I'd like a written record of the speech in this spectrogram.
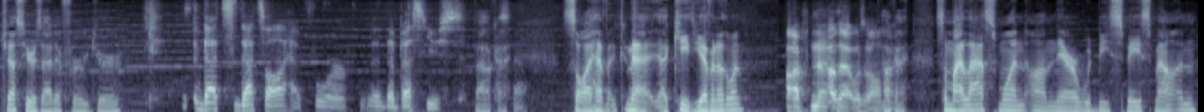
Jesse, or is that it for your? That's that's all I have for the the best use. Okay. So. So I have Matt, uh, Keith. You have another one? Uh, no, that was all. mine. Okay. So my last one on there would be Space Mountain.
